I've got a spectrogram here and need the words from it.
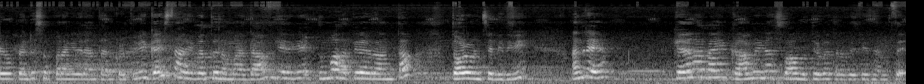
ಐ ಹೋಪ್ ಎಲ್ಲರೂ ಸೂಪರ್ ಆಗಿದ್ದೀರಾ ಅಂತ ಅನ್ಕೊಳ್ತೀವಿ. ಗೈಸ್ ನಾವು ಇವತ್ತು ನಮ್ಮ ದಾವಣಗೆರೆಗೆ ತುಂಬ ಹತ್ತಿರ ಇರುವಂಥ ತೋಳುಣಿಸಲಿದ್ದೀವಿ ಅಂದರೆ ಕೆನರಾ ಬ್ಯಾಂಕ್ ಗ್ರಾಮೀಣ ಸ್ವ ಉದ್ಯೋಗ ತರಬೇತಿ ಸಂಸ್ಥೆ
